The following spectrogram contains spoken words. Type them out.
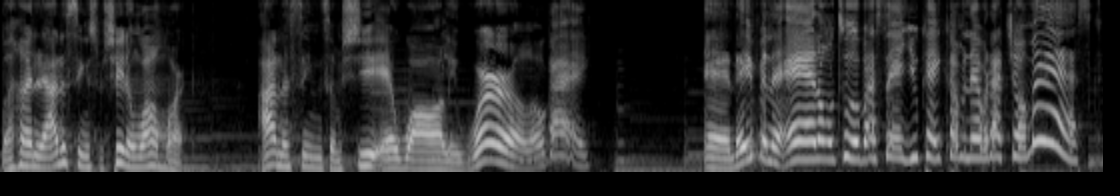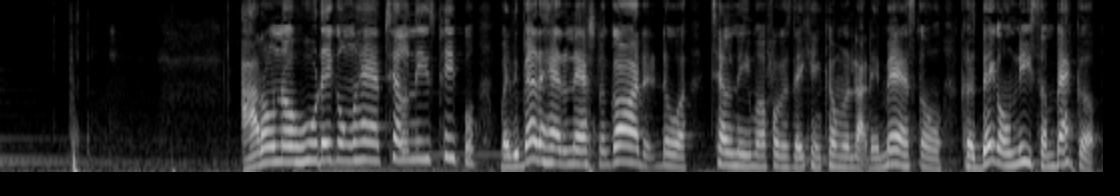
But honey, I done seen some shit in Walmart. I done seen some shit at Wally World, okay? And they finna add on to it by saying you can't come in there without your mask. I don't know who they gonna have telling these people, but they better have the National Guard at the door telling these motherfuckers they can't come without their mask on, cause they gonna need some backup.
